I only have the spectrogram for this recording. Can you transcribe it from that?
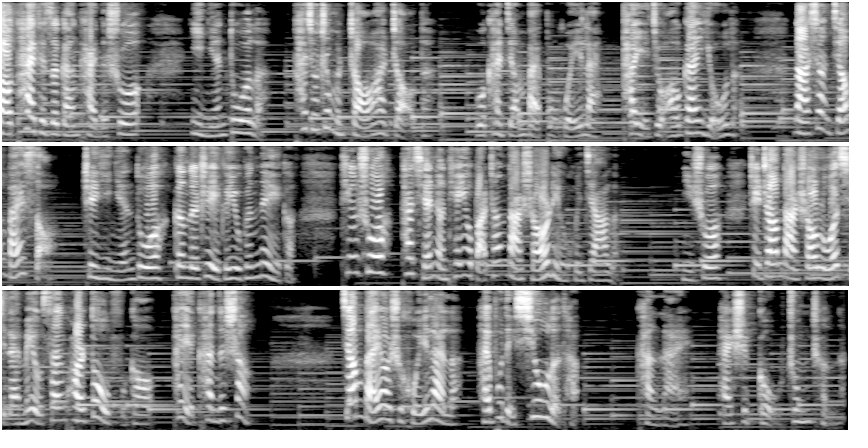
老太太则感慨地说：“一年多了，他就这么找啊找的。我看蒋柏不回来，他也就熬干油了，哪像蒋柏嫂。”这一年多跟了这个又跟那个，听说他前两天又把张大勺领回家了。你说这张大勺摞起来没有三块豆腐高，他也看得上。江白要是回来了，还不得休了他？看来还是狗忠诚呢。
